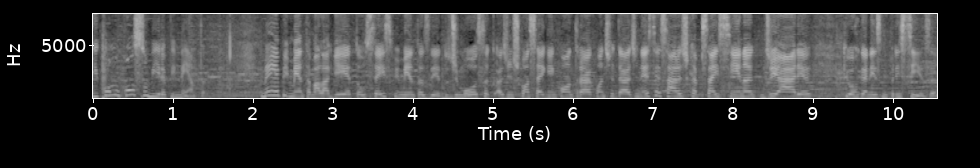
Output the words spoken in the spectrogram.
E como consumir a pimenta? Meia pimenta malagueta ou seis pimentas dedo de moça, a gente consegue encontrar a quantidade necessária de capsaicina diária que o organismo precisa.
